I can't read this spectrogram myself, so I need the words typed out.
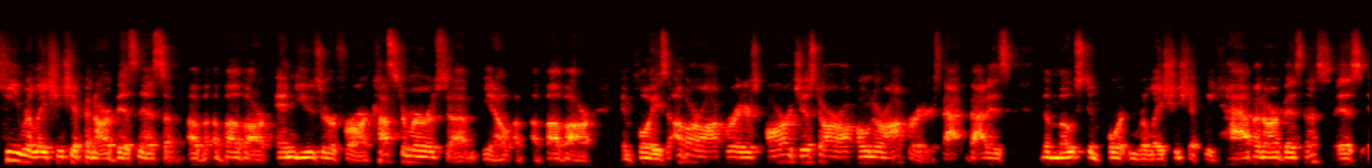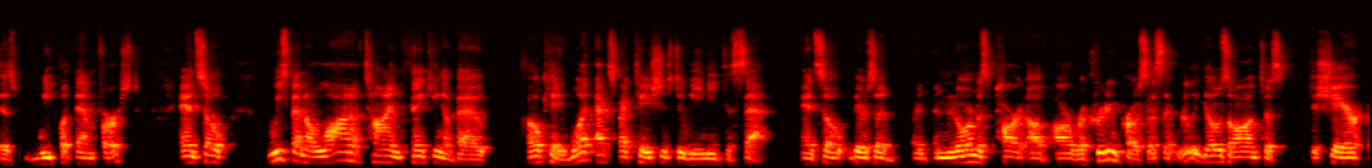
key relationship in our business of, of above our end user for our customers um, you know above our employees of our operators are just our owner operators. That that is the most important relationship we have in our business is is we put them first. And so we spend a lot of time thinking about okay what expectations do we need to set and so there's a, an enormous part of our recruiting process that really goes on to to share,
